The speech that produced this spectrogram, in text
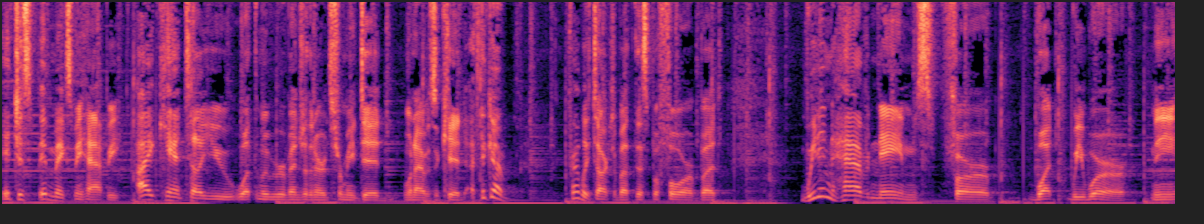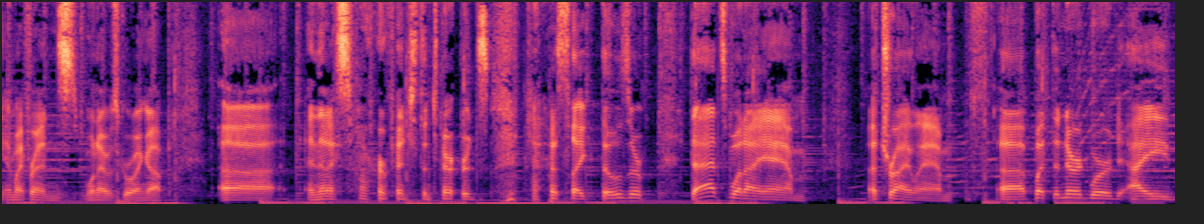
it just it makes me happy. I can't tell you what the movie Revenge of the Nerds for me did when I was a kid. I think I've probably talked about this before, but we didn't have names for what we were, me and my friends, when I was growing up. Uh, and then I saw Revenge of the Nerds, and I was like, those are, that's what I am, a trilamb. Uh, but the nerd word, I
